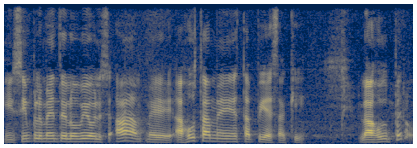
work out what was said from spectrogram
Y simplemente lo vio y le dice, ah, me, ajustame esta pieza aquí. La, pero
